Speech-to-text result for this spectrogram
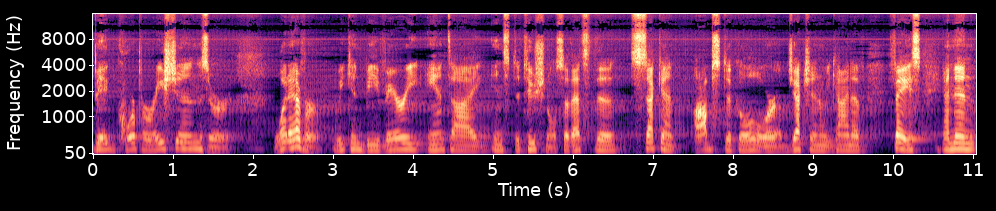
big corporations or whatever. We can be very anti institutional. So that's the second obstacle or objection we kind of face. And then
